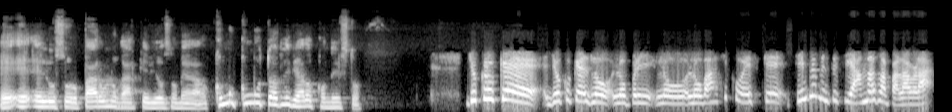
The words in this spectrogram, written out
eh, eh, el usurpar un lugar que Dios no me ha dado. ¿Cómo, cómo tú has lidiado con esto? Yo creo que, yo creo que es lo, lo, lo, lo, básico es que simplemente si amas la palabra,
